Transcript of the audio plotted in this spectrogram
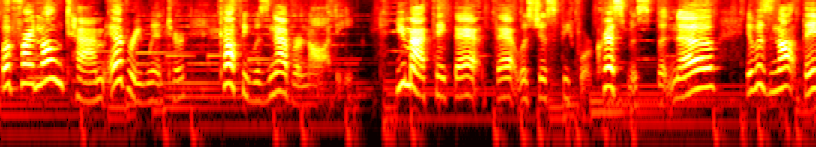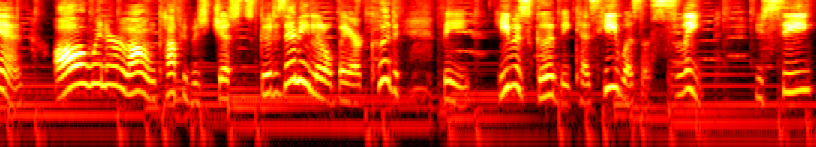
But for a long time, every winter, Cuffy was never naughty. You might think that that was just before Christmas, but no, it was not then. All winter long, Cuffy was just as good as any little bear could be. He was good because he was asleep. You see,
